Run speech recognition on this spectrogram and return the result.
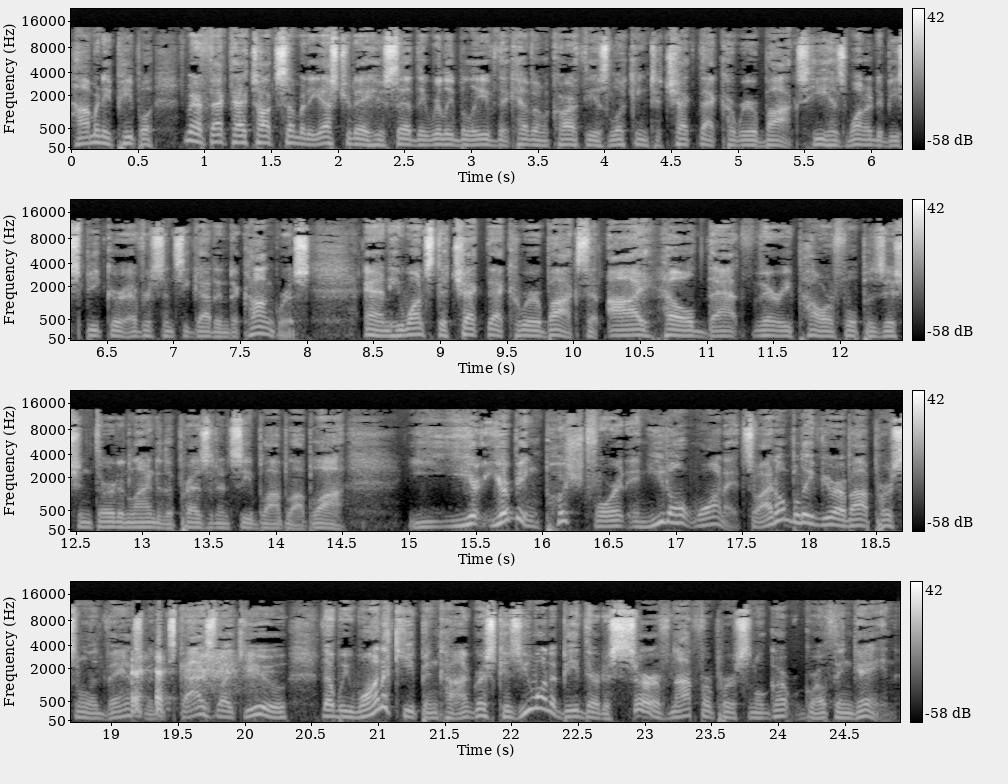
how many people, as a matter of fact, I talked to somebody yesterday who said they really believe that Kevin McCarthy is looking to check that career box. He has wanted to be speaker ever since he got into Congress. And he wants to check that career box that I held that very powerful position, third in line to the presidency, blah, blah, blah you're, you're being pushed for it and you don't want it. So I don't believe you're about personal advancement. It's guys like you that we want to keep in Congress because you want to be there to serve, not for personal growth and gain.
